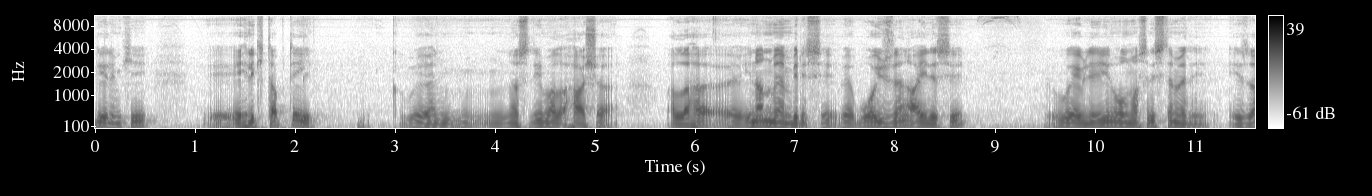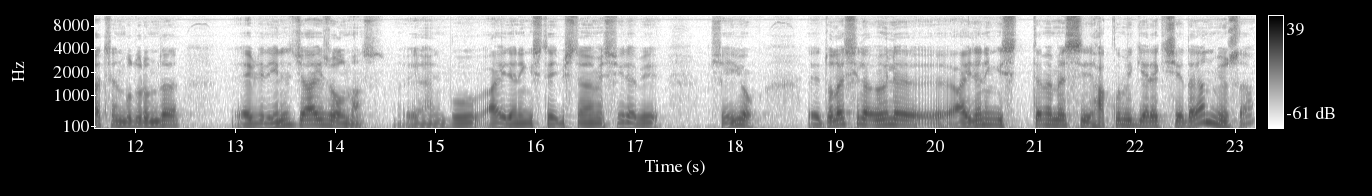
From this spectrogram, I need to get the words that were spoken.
diyelim ki e, ehli kitap değil. Yani nasıl diyeyim haşa Allah'a e, inanmayan birisi ve o yüzden ailesi bu evliliğin olmasını istemedi. E zaten bu durumda evliliğiniz caiz olmaz. Yani bu ailenin isteyip istememesiyle bir şeyi yok. E, Dolayısıyla öyle e, ailenin istememesi haklı bir gerekçeye dayanmıyorsa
